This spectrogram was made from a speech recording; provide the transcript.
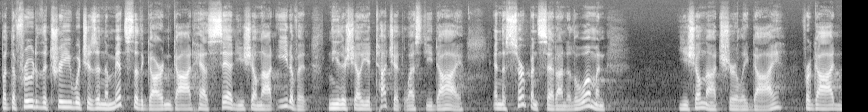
but the fruit of the tree which is in the midst of the garden, God has said, Ye shall not eat of it, neither shall ye touch it, lest ye die. And the serpent said unto the woman, Ye shall not surely die. For God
